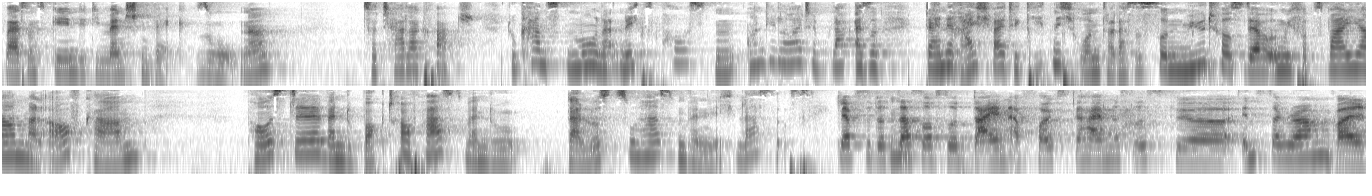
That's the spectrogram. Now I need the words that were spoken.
weil sonst gehen dir die Menschen weg. So, ne? Totaler Quatsch. Du kannst einen Monat nichts posten und die Leute bleiben. Also deine Reichweite geht nicht runter. Das ist so ein Mythos, der irgendwie vor zwei Jahren mal aufkam. Poste, wenn du Bock drauf hast, wenn du da Lust zu hast und wenn nicht, lass es. Glaubst du, dass das auch so dein Erfolgsgeheimnis ist für Instagram? Weil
